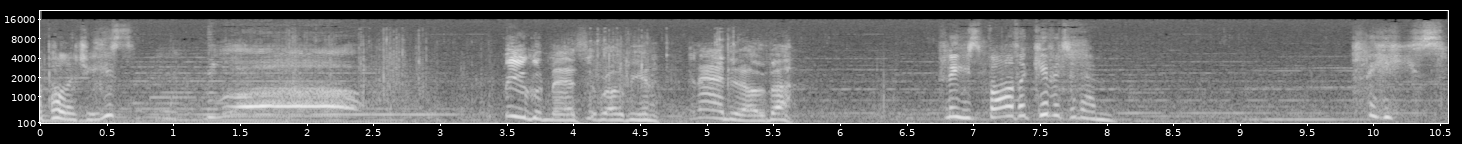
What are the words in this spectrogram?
Apologies. Be a good man, Sir Robian, and hand it over. Please, Father, give it to them. Please.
